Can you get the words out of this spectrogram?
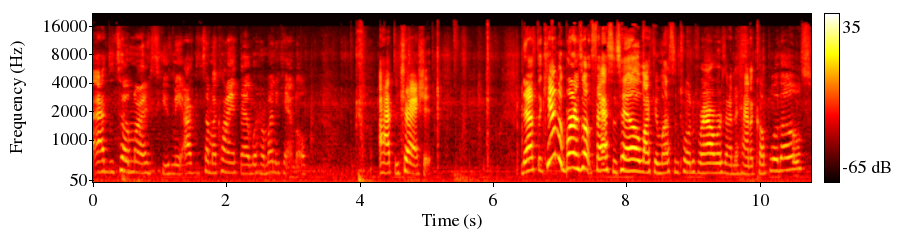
I have to tell my excuse me, I have to tell my client that with her money candle. I have to trash it. Now, if the candle burns up fast as hell, like in less than 24 hours, I had a couple of those.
